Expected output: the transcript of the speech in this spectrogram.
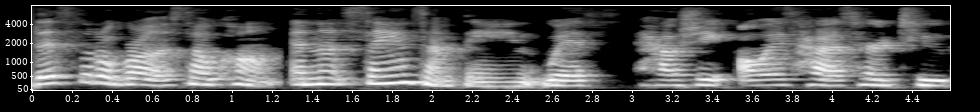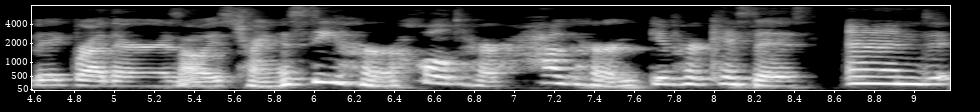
this little girl is so calm. And that's saying something with how she always has her two big brothers, always trying to see her, hold her, hug her, give her kisses. And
